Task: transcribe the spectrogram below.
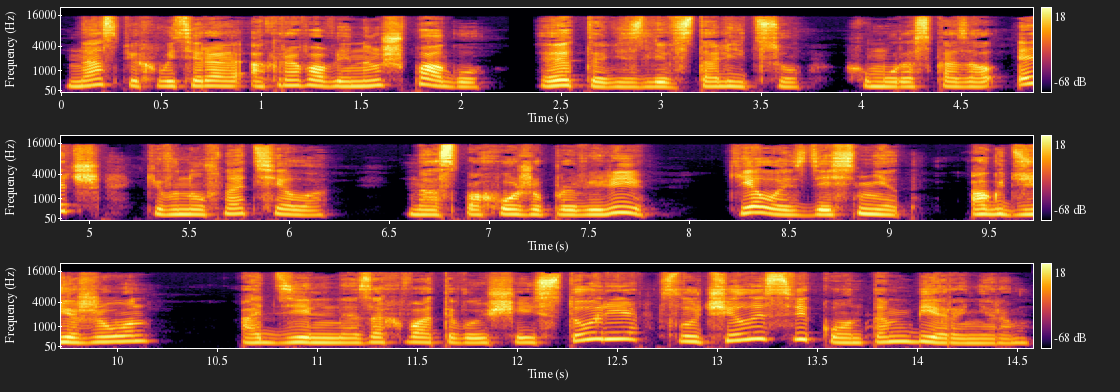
наспех вытирая окровавленную шпагу. «Это везли в столицу», — хмуро сказал Эдж, кивнув на тело. «Нас, похоже, провели, Кела здесь нет. А где же он? Отдельная захватывающая история случилась с Виконтом Беронером.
